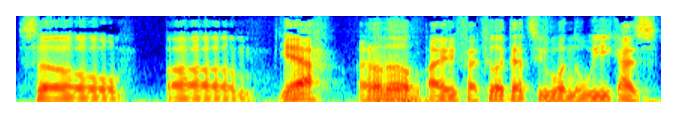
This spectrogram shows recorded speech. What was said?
So um, yeah I don't know. I, I feel like that's who won the week. I was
